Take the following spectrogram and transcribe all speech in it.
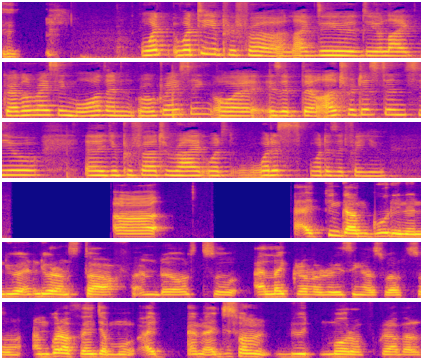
what what do you prefer? Like, do you do you like gravel racing more than road racing, or is it the ultra distance you uh, you prefer to ride? What what is what is it for you? Uh, I think I'm good in endure, endurance stuff, and also I like gravel racing as well. So I'm gonna venture more. I I, mean, I just want to do more of gravel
